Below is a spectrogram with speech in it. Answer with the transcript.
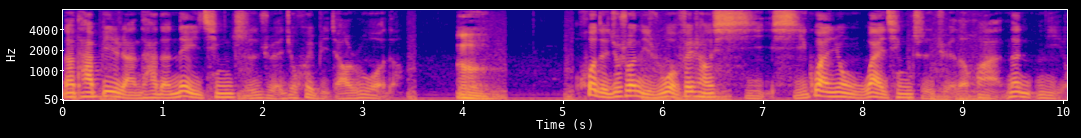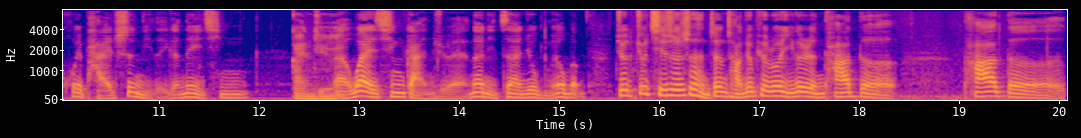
那他必然他的内倾直觉就会比较弱的。嗯或者就说你如果非常习习惯用外倾直觉的话，那你会排斥你的一个内倾感觉呃外倾感觉，那你自然就没有办，就就其实是很正常。就譬如说一个人他的他的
